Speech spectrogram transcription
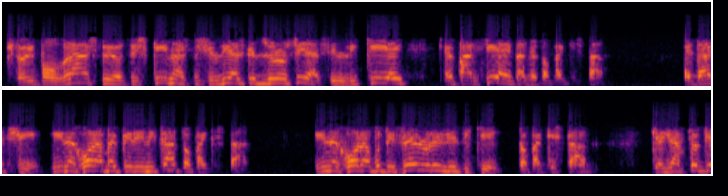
Στο υπογράστριο της Κίνας, της Ινδίας και της Ρωσίας. Ινδική επαρχία ήταν το Πακιστάν. Εντάξει, είναι χώρα με πυρηνικά το Πακιστάν. Είναι χώρα που τη θέλουν οι Δυτικοί, το Πακιστάν. Και γι' αυτό και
